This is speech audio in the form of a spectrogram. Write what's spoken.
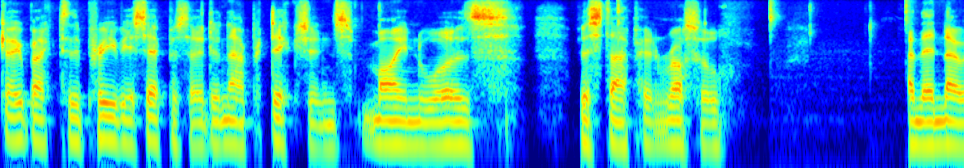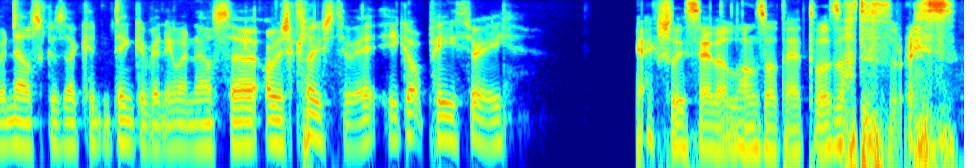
go back to the previous episode and our predictions, mine was Verstappen, Russell, and then no one else because I couldn't think of anyone else. So I was close to it. He got P3. He actually said Alonso that was out of the race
